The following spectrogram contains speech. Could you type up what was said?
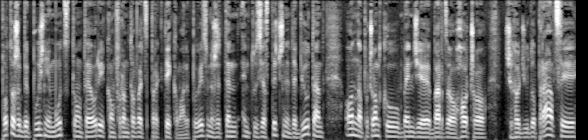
po to, żeby później móc tą teorię konfrontować z praktyką. Ale powiedzmy, że ten entuzjastyczny debiutant, on na początku będzie bardzo ochoczo przychodził do pracy,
